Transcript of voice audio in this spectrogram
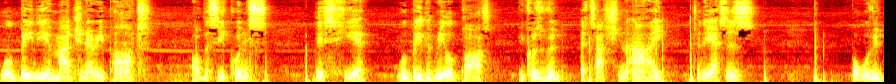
will be the imaginary part of the sequence. This here will be the real part because we've attached an i to the s's, but we've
